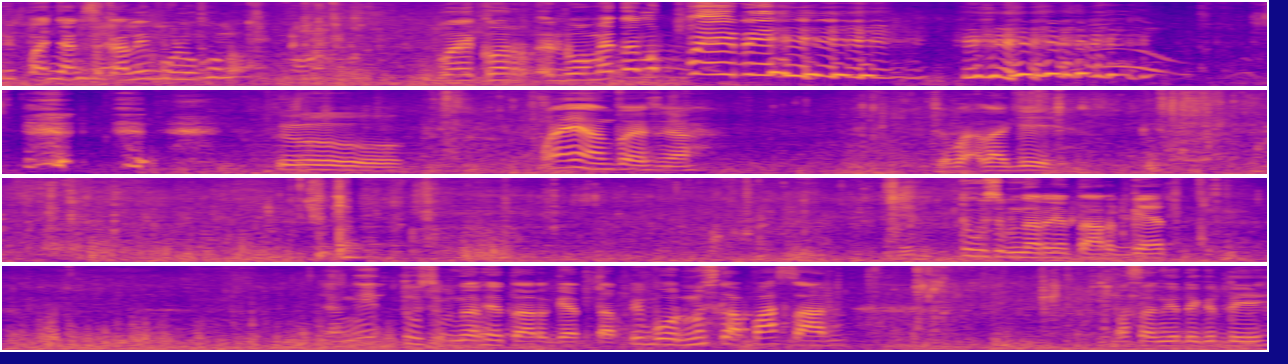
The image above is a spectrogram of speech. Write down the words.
Ini panjang sekali bulu kuno. Dua ekor, eh, dua meter lebih nih. Tuh, lumayan size-nya. Coba lagi. Itu sebenarnya target. Yang itu sebenarnya target, tapi bonus kapasan. Kapasan gede-gede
